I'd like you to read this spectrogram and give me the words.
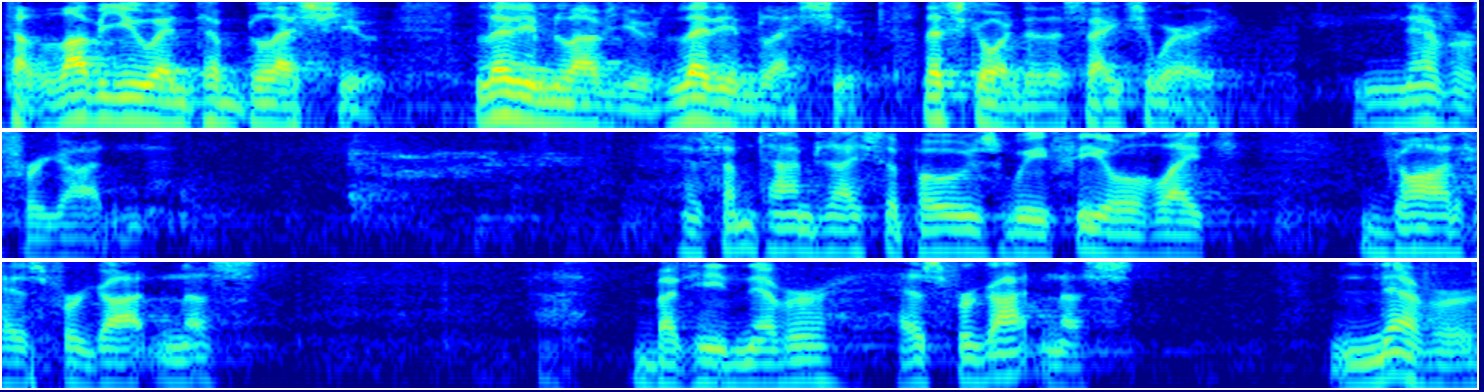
to love you and to bless you. Let Him love you. Let Him bless you. Let's go into the sanctuary. Never forgotten. Sometimes I suppose we feel like God has forgotten us, but He never has forgotten us. Never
